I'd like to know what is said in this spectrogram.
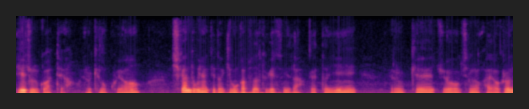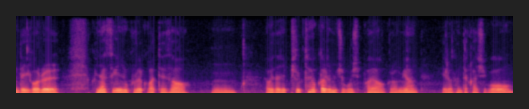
이게 좋을 것 같아요. 이렇게 놓고요. 시간도 그냥 기본값으로 두겠습니다. 그랬더니 이렇게 쭉 질러가요. 그런데 이거를 그냥 쓰긴 좀 그럴 것 같아서 음, 여기다 좀 필터 효과를 좀 주고 싶어요. 그러면 얘를 선택하시고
